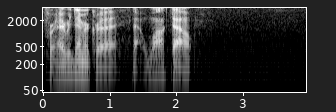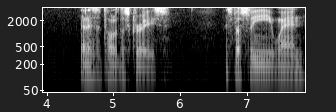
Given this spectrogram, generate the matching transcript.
for every Democrat that walked out, that is a total disgrace. Especially when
